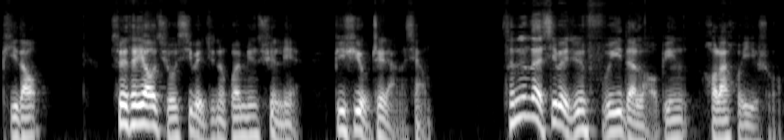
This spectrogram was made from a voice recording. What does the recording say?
劈刀，所以他要求西北军的官兵训练必须有这两个项目。曾经在西北军服役的老兵后来回忆说，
